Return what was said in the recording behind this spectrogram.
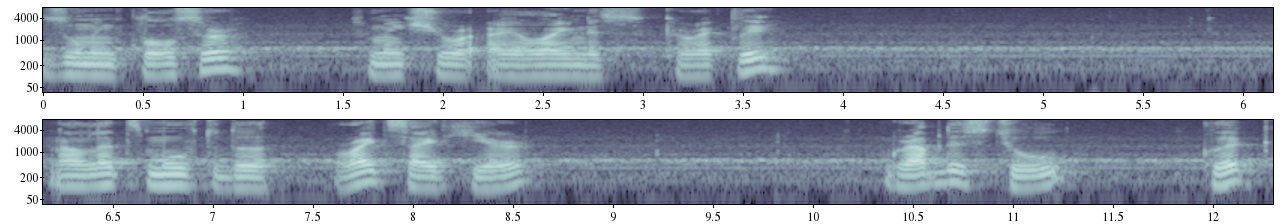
Zoom in closer to make sure I align this correctly. Now let's move to the right side here. Grab this tool, click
